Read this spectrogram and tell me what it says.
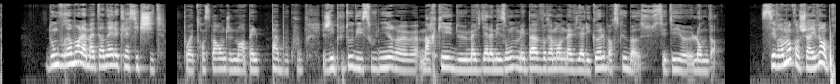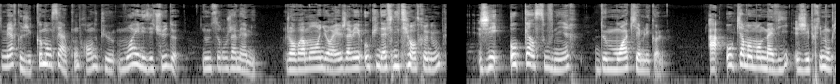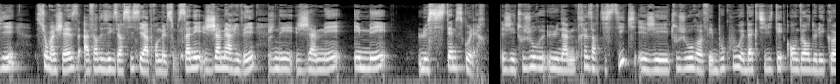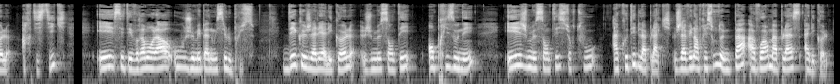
Donc vraiment la maternelle classique shit pour être transparente, je ne me rappelle pas beaucoup. J'ai plutôt des souvenirs euh, marqués de ma vie à la maison, mais pas vraiment de ma vie à l'école parce que bah, c'était euh, lambda. C'est vraiment quand je suis arrivée en primaire que j'ai commencé à comprendre que moi et les études, nous ne serons jamais amis. Genre vraiment, il n'y aurait jamais aucune affinité entre nous. J'ai aucun souvenir de moi qui aime l'école. À aucun moment de ma vie, j'ai pris mon pied sur ma chaise à faire des exercices et à apprendre mes leçons. Ça n'est jamais arrivé. Je n'ai jamais aimé le système scolaire. J'ai toujours eu une âme très artistique et j'ai toujours fait beaucoup d'activités en dehors de l'école artistique. Et c'était vraiment là où je m'épanouissais le plus. Dès que j'allais à l'école, je me sentais emprisonnée et je me sentais surtout à côté de la plaque. J'avais l'impression de ne pas avoir ma place à l'école.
